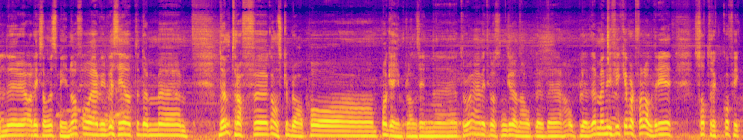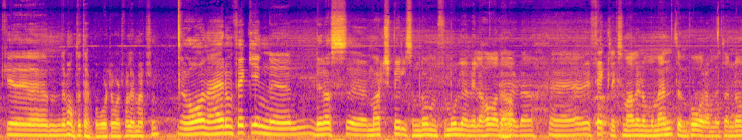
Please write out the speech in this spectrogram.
under Aleksandr Smirnov. Og jeg vil vel si at de, eh, de traff eh, ganske bra på, på gameplanen sin, eh, tror jeg. Jeg vet ikke hvordan Grønna opplevde, opplevde det, men vi fikk i hvert fall aldri satt trøkk og fikk det vante tempoet vårt i hvert fall i matchen. Ja, nei, de fikk inn deres eh, som de formodentlig ville ha der. Eh, vi fikk liksom aldri noe momentum på dem utan de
